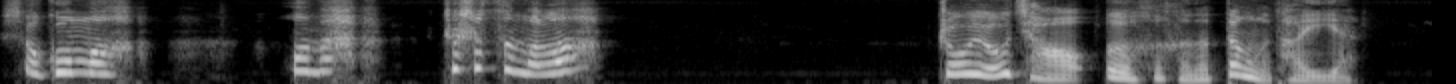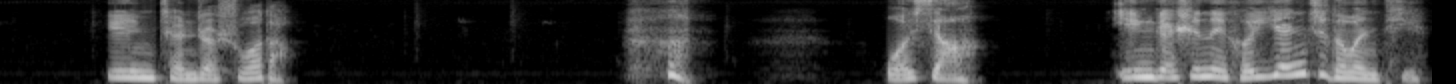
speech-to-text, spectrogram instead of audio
小姑母，我们这是怎么了？”周有巧恶狠狠的瞪了他一眼，阴沉着说道：“哼，我想，应该是那盒胭脂的问题。”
